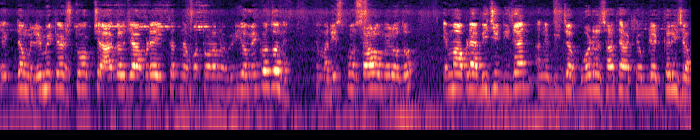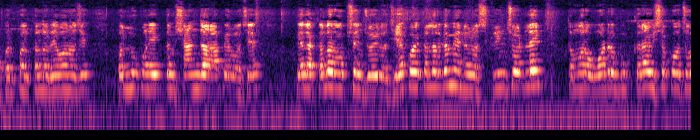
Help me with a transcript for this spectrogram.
એકદમ લિમિટેડ સ્ટોક છે. આગળ જે આપણે ઇકતના પટોળાનો વીડિયો મેક્યો હતો ને, એમાં રિસ્પોન્સ સારો મળ્યો હતો. એમાં આપણે આ બીજી ડિઝાઇન અને બીજા બોર્ડર સાથે આખી અપડેટ કરી છે. પર્પલ કલર રહેવાનો છે. પલ્લુ પણ એકદમ શાનદાર આપેલો છે. પેલા કલર ઓપ્શન જોઈ લો. જે કોઈ કલર ગમે ને એનો સ્ક્રીનશોટ લઈ તમારો ઓર્ડર બુક કરાવી શકો છો.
